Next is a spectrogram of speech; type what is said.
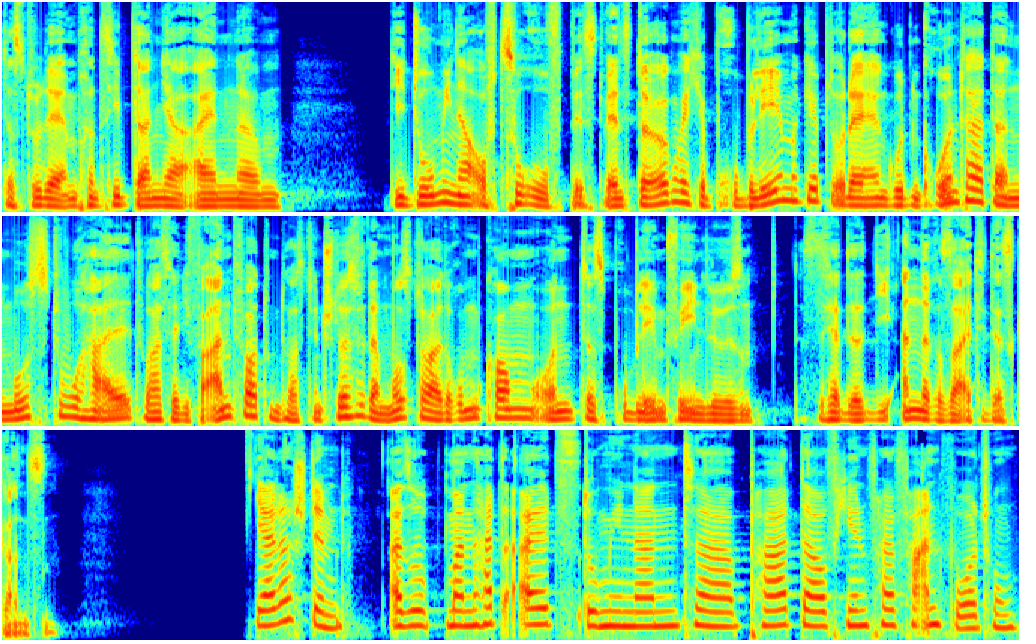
dass du da im Prinzip dann ja ein ähm, die Domina auf Zuruf bist. Wenn es da irgendwelche Probleme gibt oder er einen guten Grund hat, dann musst du halt, du hast ja die Verantwortung, du hast den Schlüssel, dann musst du halt rumkommen und das Problem für ihn lösen. Das ist ja die andere Seite des Ganzen. Ja, das stimmt. Also man hat als dominanter Part da auf jeden Fall Verantwortung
